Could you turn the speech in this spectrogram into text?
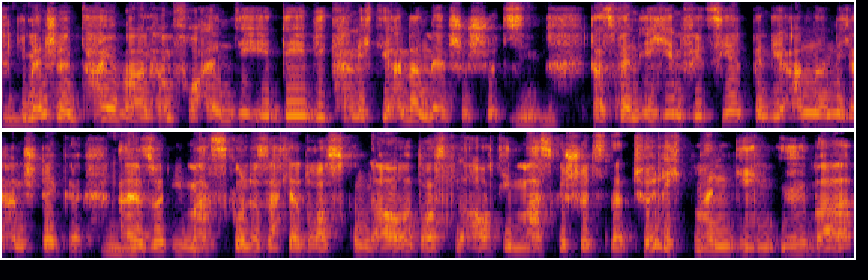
Mhm. Die Menschen in Taiwan haben vor allem die Idee, wie kann ich die anderen Menschen schützen? Mhm. Dass wenn ich infiziert bin, die anderen nicht anstecke. Mhm. Also die Maske, und das sagt ja Drosten auch, Drosten auch, die Maske schützt natürlich mein Gegenüber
